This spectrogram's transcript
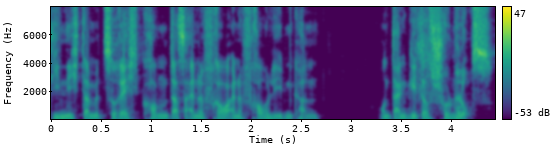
die nicht damit zurechtkommen, dass eine Frau eine Frau lieben kann. Und dann geht das schon los.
